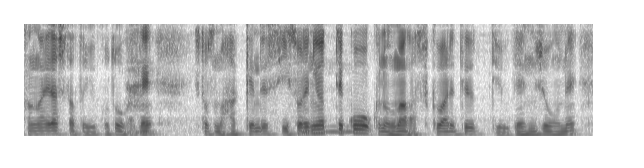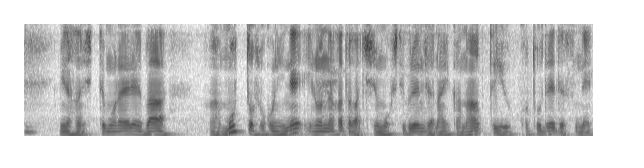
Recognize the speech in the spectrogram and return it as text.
考え出したということがね、一つの発見ですしそれによって多くの馬が救われてるっていう現状をね、皆さんに知ってもらえれば、まあ、もっとそこにねいろんな方が注目してくれるんじゃないかなっていうことでですね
